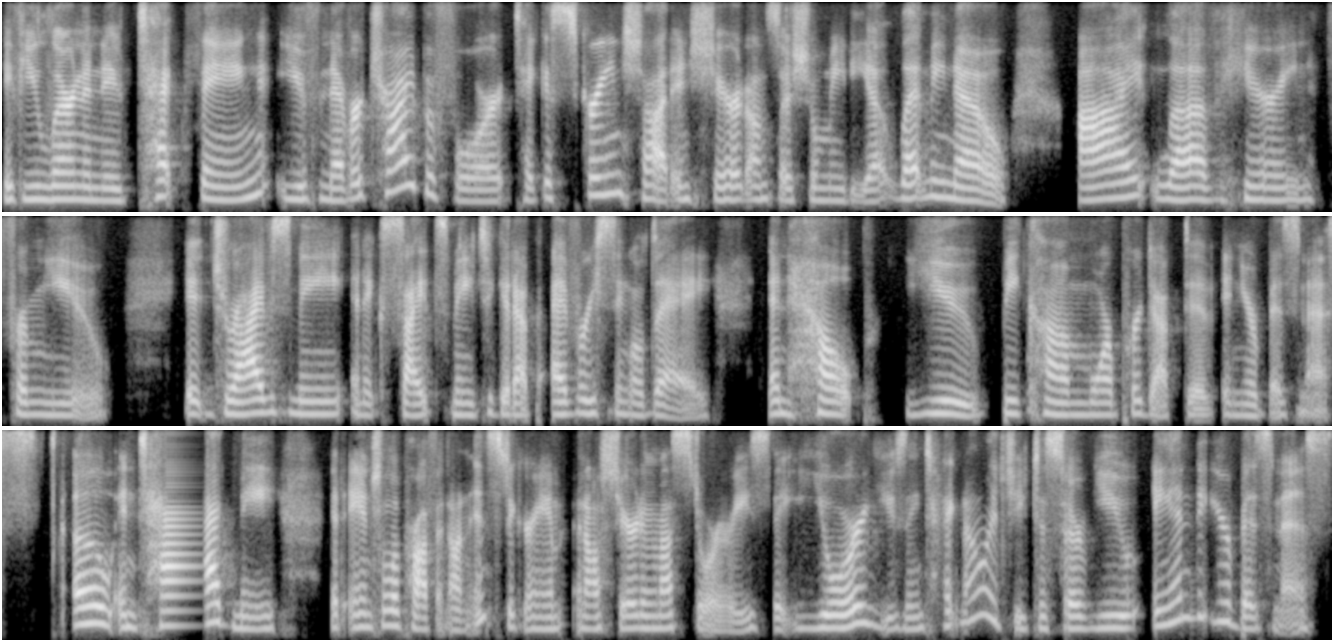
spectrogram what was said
If you learn a new tech thing you've never tried before, take a screenshot and share it on social media. Let me know. I love hearing from you. It drives me and excites me to get up every single day and help you become more productive in your business. Oh, and tag me at Angela Proffitt on Instagram, and I'll share it in my stories that you're using technology to serve you and your business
